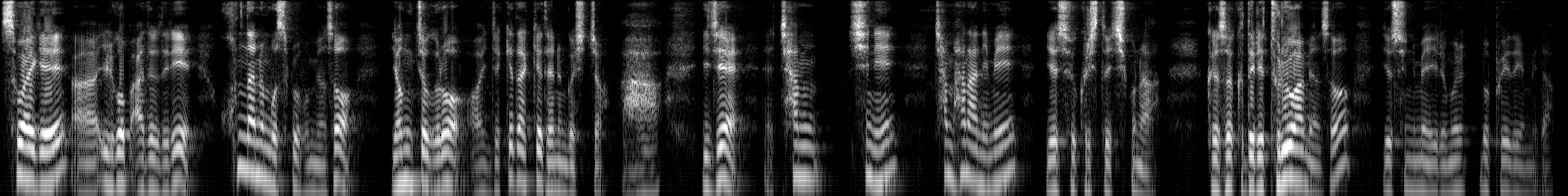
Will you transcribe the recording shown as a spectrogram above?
스와에게 아, 일곱 아들들이 혼나는 모습을 보면서 영적으로 어, 이제 깨닫게 되는 것이죠. 아 이제 참 신이 참 하나님이 예수 그리스도이시구나. 그래서 그들이 두려워하면서 예수님의 이름을 높이게 됩니다.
